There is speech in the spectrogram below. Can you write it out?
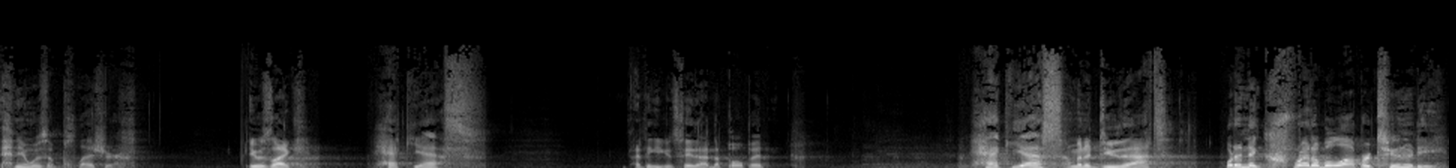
And it was a pleasure. It was like, heck yes. I think you could say that in the pulpit. Heck yes, I'm going to do that. What an incredible opportunity.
